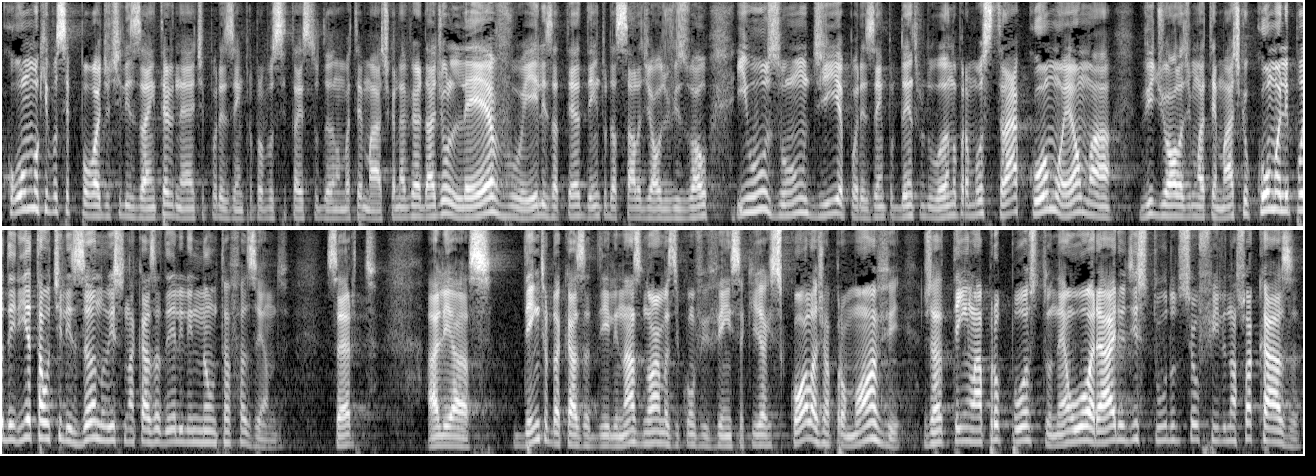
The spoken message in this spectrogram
como que você pode utilizar a internet, por exemplo, para você estar tá estudando matemática. Na verdade, eu levo eles até dentro da sala de audiovisual e uso um dia, por exemplo, dentro do ano, para mostrar como é uma videoaula de matemática, como ele poderia estar tá utilizando isso na casa dele e ele não está fazendo. Certo? Aliás, dentro da casa dele, nas normas de convivência que a escola já promove, já tem lá proposto né, o horário de estudo do seu filho na sua casa.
